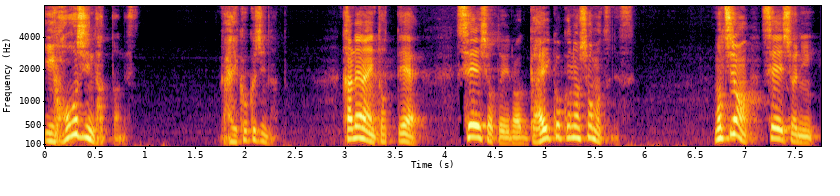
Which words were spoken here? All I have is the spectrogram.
違法人だったんです。外国人だった。彼らにとって聖書というのは外国の書物です。もちろん聖書に、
